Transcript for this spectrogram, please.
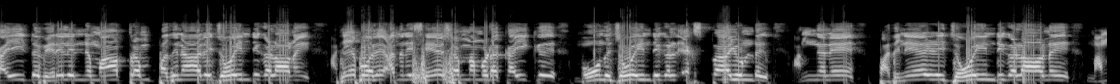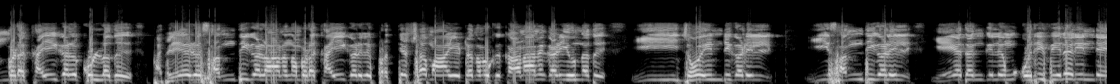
കൈയുടെ വിരലിന് മാത്രം പതിനാല് ജോയിന്റുകളാണ്. അതേപോലെ അതിനുശേഷം നമ്മുടെ കൈക്ക് മൂന്ന് ജോയിന്റുകൾ എക്സ്ട്രാ ഉണ്ട് അങ്ങനെ പതിനേഴ് ജോയിന്റുകളാണ് നമ്മുടെ കൈകൾക്കുള്ളത്. പതിനേഴ് സന്ധികളാണ് നമ്മുടെ കൈകളിൽ പ്രത്യക്ഷമായിട്ട് നമുക്ക് കാണാനും കഴിയുന്നത്. ഈ ജോയിന്റുകളിൽ ഈ സന്ധികളിൽ ഏതെങ്കിലും ഒരു വിരലിന്റെ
